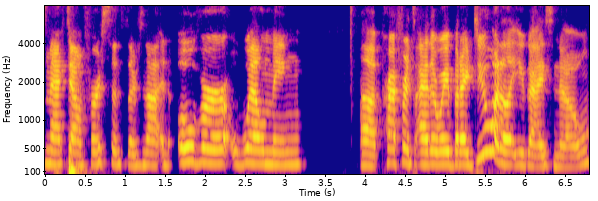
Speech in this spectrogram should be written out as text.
SmackDown first, since there's not an overwhelming uh, preference either way. But I do want to let you guys know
